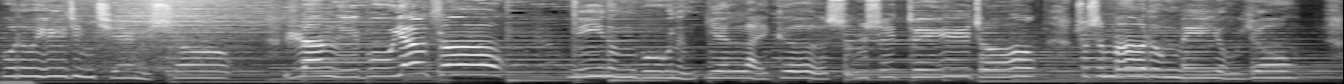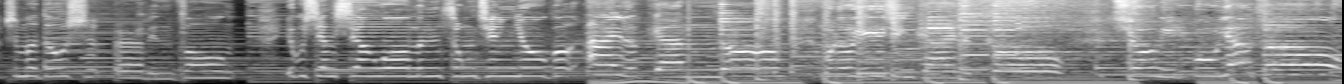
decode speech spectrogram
我都已经牵你手，让你不要走。你能不也来个顺水推舟？说什么都没有用，什么都是耳边风。也不想想我们从前有过爱的感动。我都已经开了口，求你不要走。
